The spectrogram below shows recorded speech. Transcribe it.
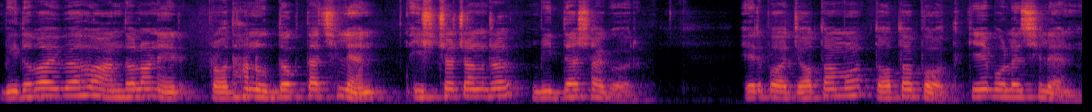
বিধবা বিবাহ আন্দোলনের প্রধান উদ্যোক্তা ছিলেন ঈশ্বরচন্দ্র বিদ্যাসাগর। এরপর যতমত ততপথ কে বলেছিলেন?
